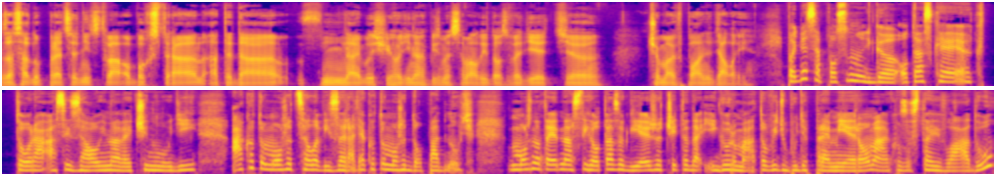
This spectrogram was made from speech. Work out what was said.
zasadnú predsedníctva oboch strán a teda v najbližších hodinách by sme sa mali dozvedieť, e, čo majú v pláne ďalej. Poďme sa posunúť k otázke, ktorá asi zaujíma väčšinu ľudí. Ako to môže celé vyzerať, ako to môže dopadnúť? Možno tá jedna z tých otázok je, že či teda Igor Matovič bude premiérom a ako zostaví vládu,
